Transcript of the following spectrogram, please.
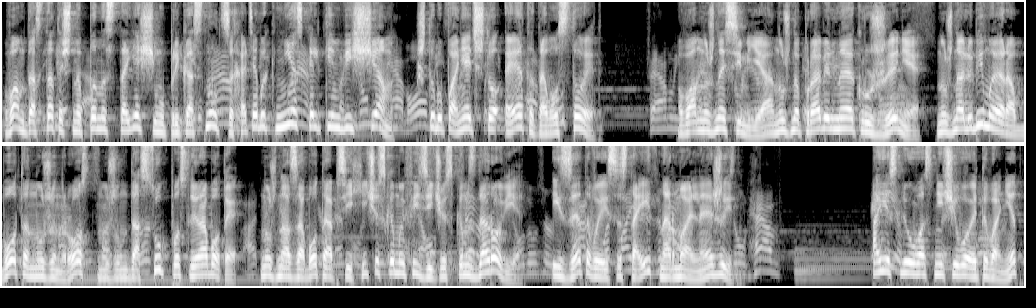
Вам достаточно по-настоящему прикоснуться хотя бы к нескольким вещам, чтобы понять, что это того стоит. Вам нужна семья, нужно правильное окружение, нужна любимая работа, нужен рост, нужен досуг после работы, нужна забота о психическом и физическом здоровье. Из этого и состоит нормальная жизнь. А если у вас ничего этого нет,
